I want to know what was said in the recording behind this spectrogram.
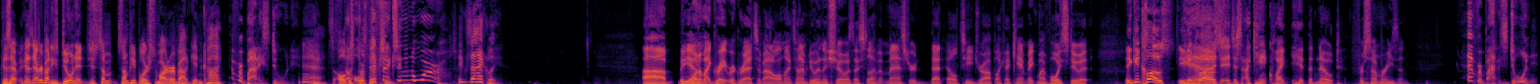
because because everybody's doing it. Just some some people are smarter about getting caught. Everybody's doing it. Yeah, it's oldest the oldest perfection. perfection in the world. Exactly. Uh, but yeah, One of my great regrets about all my time doing this show is I still haven't mastered that LT drop. Like I can't make my voice do it. You get close. You get Yeah, close. It just I can't quite hit the note for some reason. Everybody's doing it.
